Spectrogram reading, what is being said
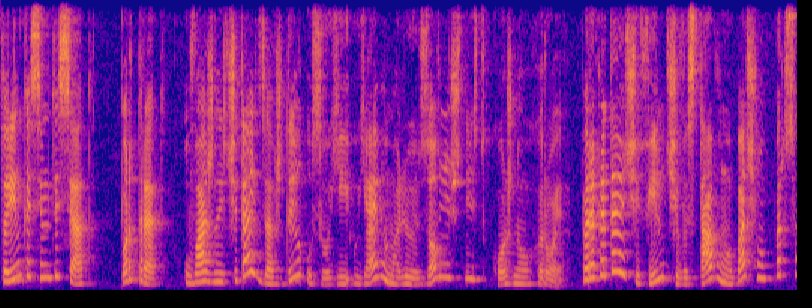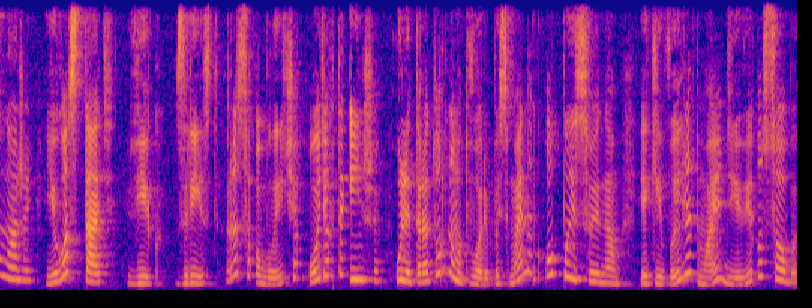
Сторінка 70. Портрет. Уважний читач завжди у своїй уяві малює зовнішність кожного героя. Переглядаючи фільм чи виставу, ми бачимо персонажей, його стать, вік, зріст, риси обличчя, одяг та інше. У літературному творі письменник описує нам, який вигляд мають дієві особи.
